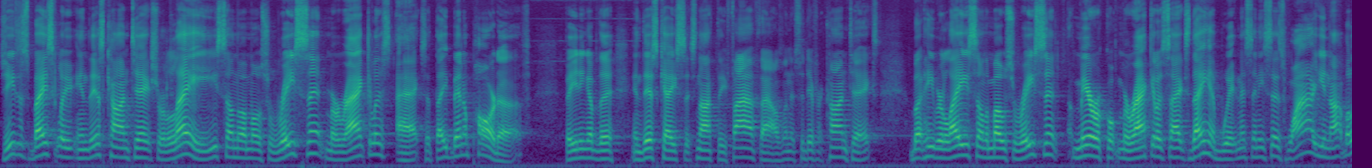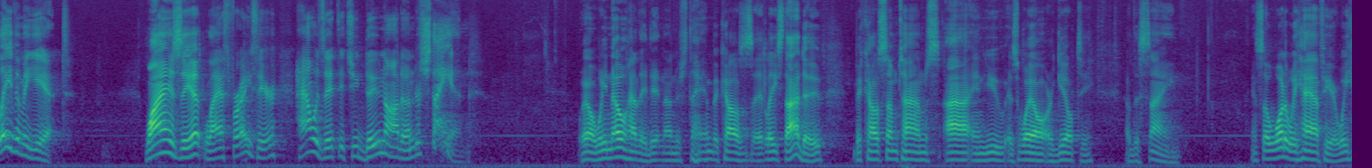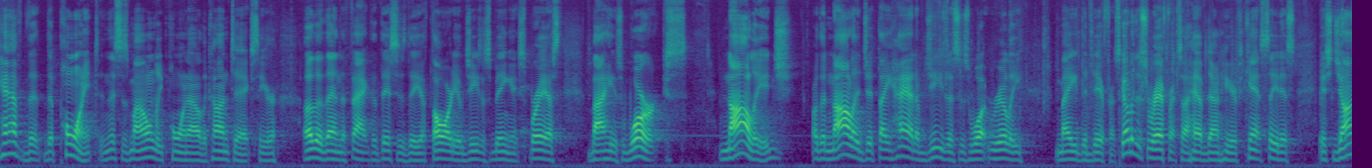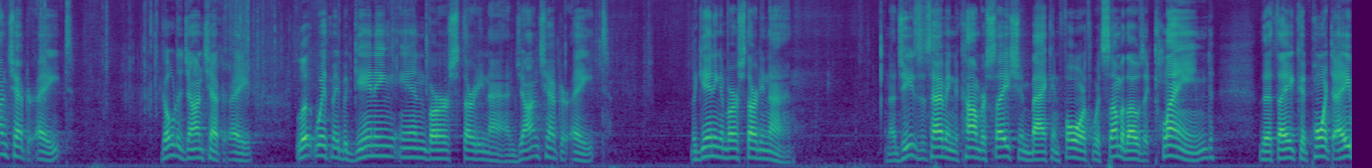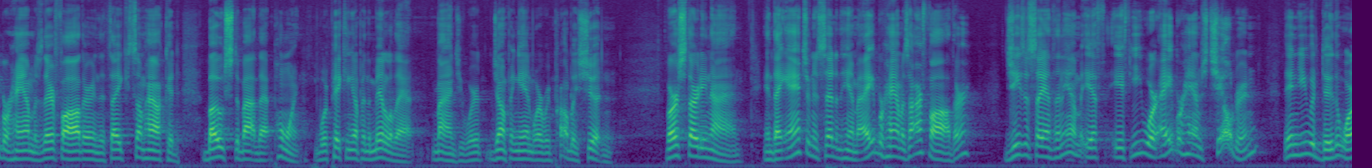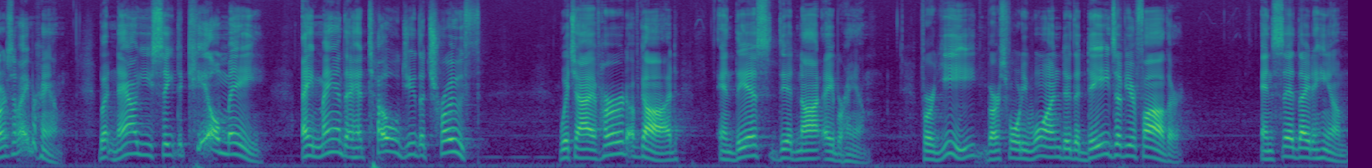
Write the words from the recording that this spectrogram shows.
Jesus basically, in this context, relays some of the most recent miraculous acts that they've been a part of. Feeding of the, in this case, it's not the 5,000, it's a different context. But he relays some of the most recent miracle, miraculous acts they have witnessed, and he says, Why are you not believing me yet? Why is it, last phrase here, how is it that you do not understand? Well, we know how they didn't understand because, at least I do, because sometimes I and you as well are guilty of the same. And so, what do we have here? We have the, the point, and this is my only point out of the context here, other than the fact that this is the authority of Jesus being expressed by his works. Knowledge, or the knowledge that they had of Jesus, is what really made the difference. Go to this reference I have down here. If you can't see this, it's John chapter 8. Go to John chapter 8. Look with me beginning in verse 39. John chapter 8, beginning in verse 39. Now, Jesus is having a conversation back and forth with some of those that claimed that they could point to Abraham as their father and that they somehow could boast about that point. We're picking up in the middle of that, mind you. We're jumping in where we probably shouldn't. Verse 39 And they answered and said unto him, Abraham is our father. Jesus saith unto them, if, if ye were Abraham's children, then you would do the works of Abraham. But now ye seek to kill me, a man that had told you the truth, which I have heard of God, and this did not Abraham. For ye, verse 41, do the deeds of your father. And said they to him,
